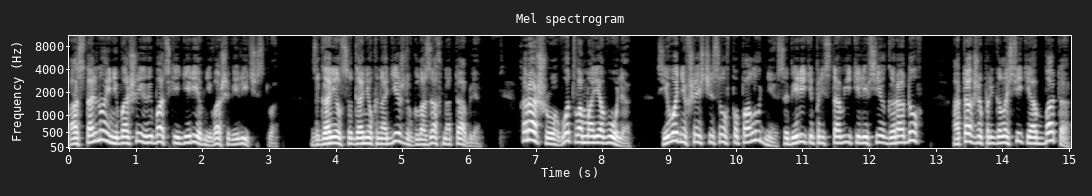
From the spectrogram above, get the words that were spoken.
а остальное небольшие рыбацкие деревни, Ваше Величество. Загорелся огонек надежды в глазах Натабля. Хорошо, вот вам моя воля. Сегодня в шесть часов пополудни соберите представителей всех городов, а также пригласите аббата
